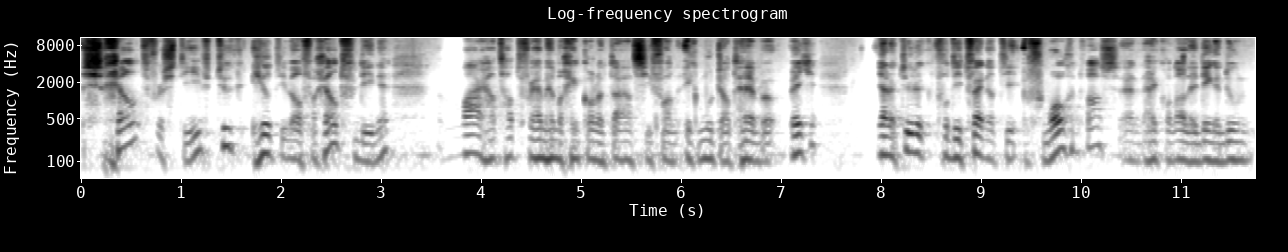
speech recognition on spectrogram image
geld voor Steve, natuurlijk hield hij wel van geld verdienen, maar het had voor hem helemaal geen connotatie van ik moet dat hebben. Weet je, ja, natuurlijk vond hij het fijn dat hij vermogend was en hij kon allerlei dingen doen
